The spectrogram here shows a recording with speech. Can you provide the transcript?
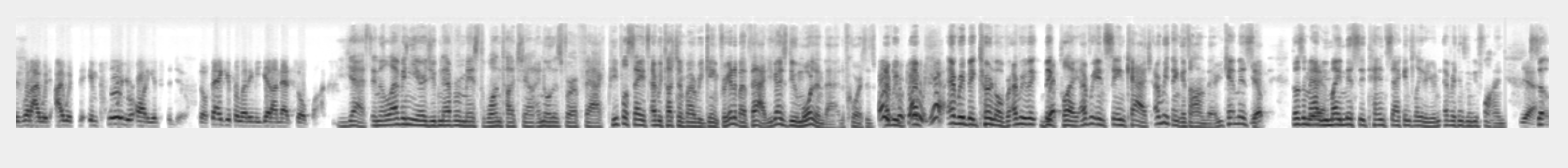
Is what I would I would implore your audience to do. So thank you for letting me get on that soapbox. Yes, in 11 years, you've never missed one touchdown. I know this for a fact. People say it's every touchdown from every game. Forget about that. You guys do more than that, of course. It's Oh, every, totally, every, yeah. every big turnover, every big, big Yep. play, every insane catch. Everything is on there. You can't miss Yep. it. Doesn't matter. Yeah. You might miss it 10 seconds later. You're, everything's going to be fine. Yeah. So,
